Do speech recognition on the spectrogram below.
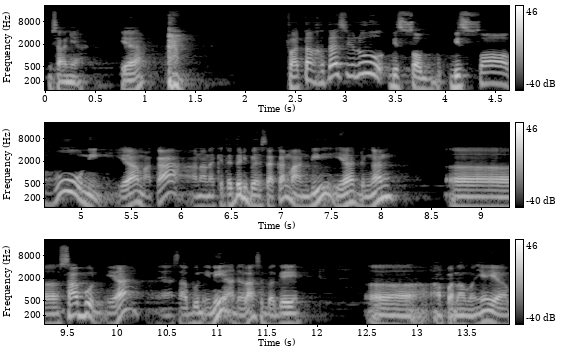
misalnya ya Fataghtasilu bisabuni ya maka anak-anak kita itu dibiasakan mandi ya dengan uh, sabun ya. ya sabun ini adalah sebagai uh, apa namanya ya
